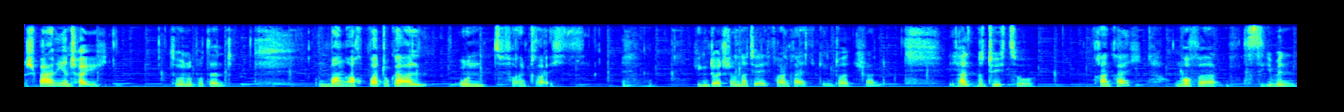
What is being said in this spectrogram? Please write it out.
Spanien schaue ich zu 100 Prozent. Und morgen auch Portugal und Frankreich gegen Deutschland natürlich, Frankreich gegen Deutschland. Ich halte natürlich zu Frankreich und hoffe, dass sie gewinnen.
